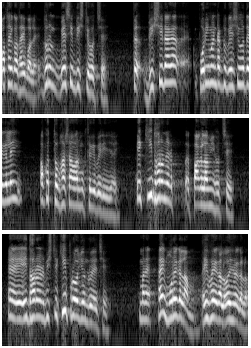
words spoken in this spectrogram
কথাই কথাই বলে ধরুন বেশি বৃষ্টি হচ্ছে তো বৃষ্টিটা পরিমাণটা একটু বেশি হতে গেলেই অকথ্য ভাষা আমার মুখ থেকে বেরিয়ে যায় এই কি ধরনের পাগলামি হচ্ছে? এই ধরনের বৃষ্টির কি প্রয়োজন রয়েছে? মানে এই মরে গেলাম, এই হয়ে গেল, ওই হয়ে গেল।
